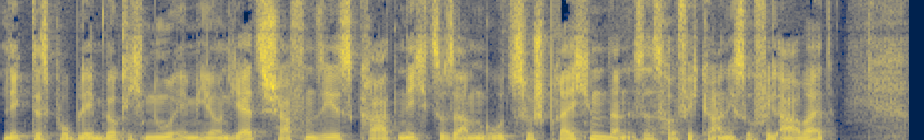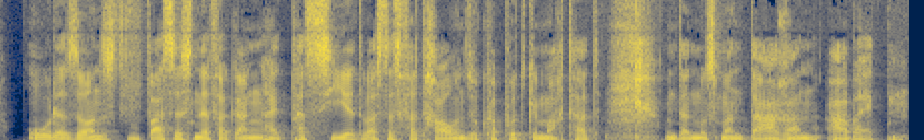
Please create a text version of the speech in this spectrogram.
Liegt das Problem wirklich nur im Hier und Jetzt? Schaffen Sie es gerade nicht zusammen gut zu sprechen? Dann ist es häufig gar nicht so viel Arbeit. Oder sonst, was ist in der Vergangenheit passiert, was das Vertrauen so kaputt gemacht hat? Und dann muss man daran arbeiten.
